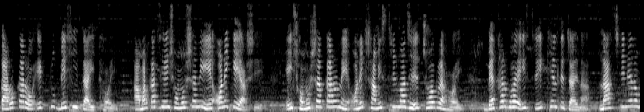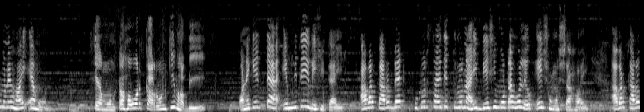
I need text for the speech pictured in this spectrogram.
কারও কারও একটু বেশি টাইট হয়। আমার কাছে এই সমস্যা নিয়ে অনেকেই আসে। এই সমস্যার কারণে অনেক স্বামী স্ত্রীর মাঝে ঝগড়া হয়। ব্যথার ভয়ে স্ত্রী খেলতে চায় না। নাসরিনেরও মনে হয় এমন। এমনটা হওয়ার কারণ কি ভাবি? অনেকেরটা এমনিতেই বেশি টাইট। আবার কারও ব্যাট ফুটোর সাইজের তুলনায় বেশি মোটা হলেও এই সমস্যা হয়। আবার কারও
